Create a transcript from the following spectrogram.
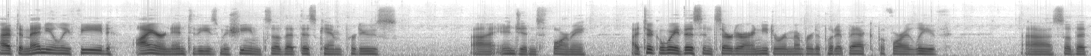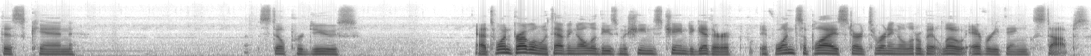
I have to manually feed iron into these machines so that this can produce uh, engines for me. I took away this inserter, I need to remember to put it back before I leave, uh, so that this can still produce. That's one problem with having all of these machines chained together. If, if one supply starts running a little bit low, everything stops.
